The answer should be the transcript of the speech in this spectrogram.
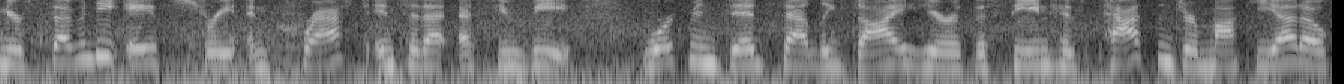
near 78th Street and crashed into that SUV. Workman did sadly die here at the scene. His passenger, Macchietto,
